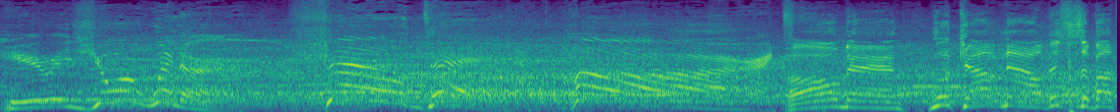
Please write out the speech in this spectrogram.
Here is your winner, Sheldon Hart! Oh, man. Look out now. This is about...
